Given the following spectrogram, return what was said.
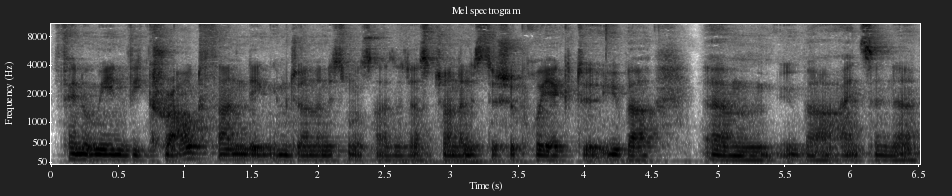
Phänomenen wie Crowdfunding im Journalismus, also dass journalistische Projekte über, ähm, über einzelne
